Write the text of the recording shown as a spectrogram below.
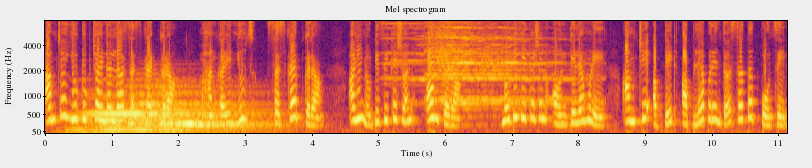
आमच्या यूट्यूब चॅनलला सबस्क्राईब करा. महानकारी न्यूज सबस्क्राईब करा आणि नोटिफिकेशन ऑन करा. नोटिफिकेशन ऑन केल्यामुळे आमचे अपडेट आपल्यापर्यंत सतत पोहोचेल.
